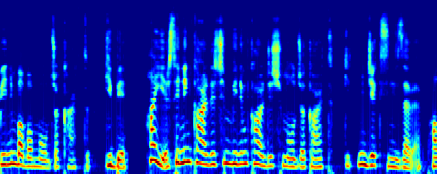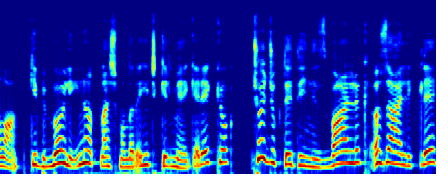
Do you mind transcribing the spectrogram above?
benim babam olacak artık gibi. Hayır senin kardeşin benim kardeşim olacak artık gitmeyeceksiniz eve falan gibi böyle inatlaşmalara hiç girmeye gerek yok. Çocuk dediğiniz varlık özellikle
